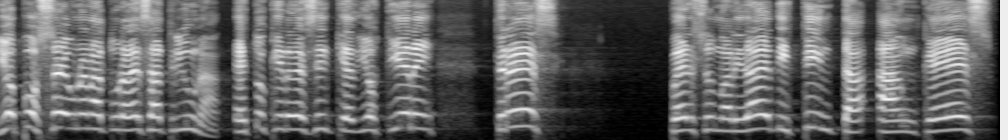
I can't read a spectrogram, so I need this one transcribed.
Dios posee una naturaleza triuna. Esto quiere decir que Dios tiene tres personalidades distintas, aunque es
